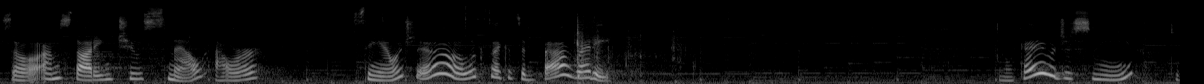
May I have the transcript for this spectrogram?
So I'm starting to smell our sandwich. Oh, looks like it's about ready. Okay, we just need to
